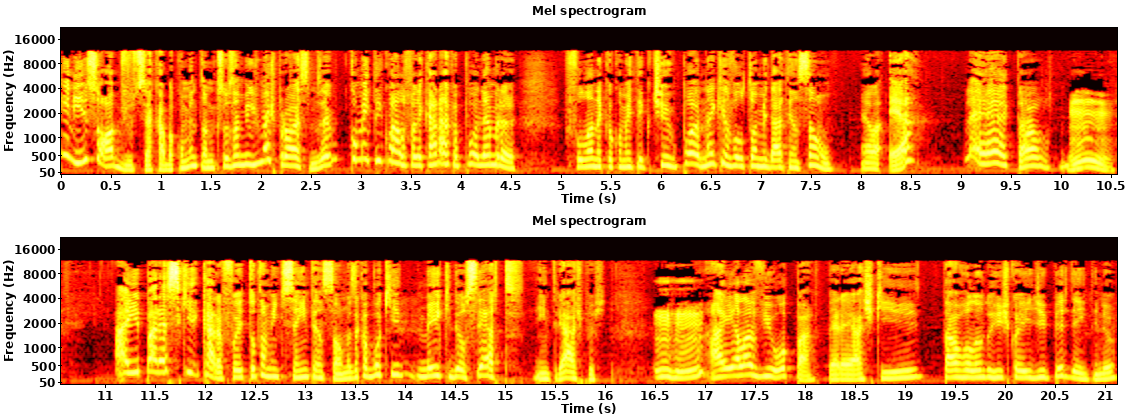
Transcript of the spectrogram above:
E nisso, óbvio, você acaba comentando com seus amigos mais próximos. Aí eu comentei com ela, falei, caraca, pô, lembra fulana que eu comentei contigo? Pô, não é que voltou a me dar atenção? Ela, é? É, tal. Hum. Aí parece que, cara, foi totalmente sem intenção, mas acabou que meio que deu certo, entre aspas. Uhum. Aí ela viu, opa, pera aí, acho que tá rolando risco aí de perder, entendeu?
